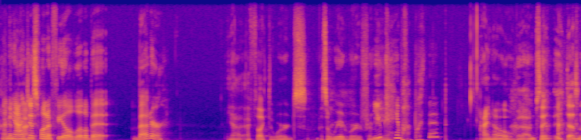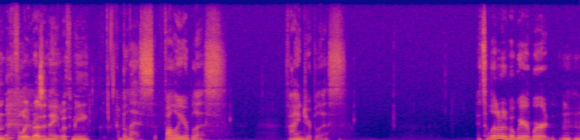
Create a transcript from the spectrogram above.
honey, I deny just want to feel a little bit better. yeah, I feel like the words. It's a weird word for me. You came up with it. I know, but I'm saying it doesn't fully resonate with me. Bliss. Follow your bliss. Find your bliss. It's a little bit of a weird word, Mm-hmm.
